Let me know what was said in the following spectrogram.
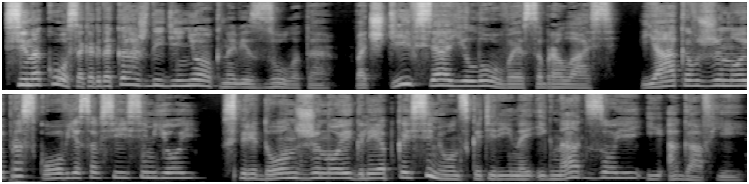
Синокоса, когда каждый денек на вес золота. Почти вся еловая собралась. Яков с женой, Просковья со всей семьей, Спиридон с женой Глебкой, Семен с Катериной, Игнат с Зоей и Агафьей.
